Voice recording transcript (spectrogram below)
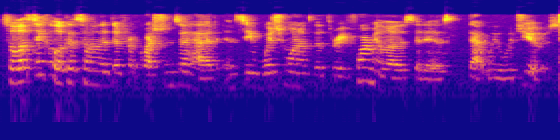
So let's take a look at some of the different questions ahead and see which one of the three formulas it is that we would use.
